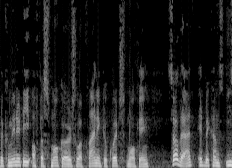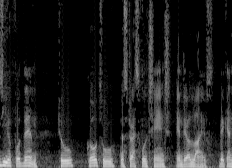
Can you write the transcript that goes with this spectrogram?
the committee of the them to go so that it change in their lives. To go through about it, they life they can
